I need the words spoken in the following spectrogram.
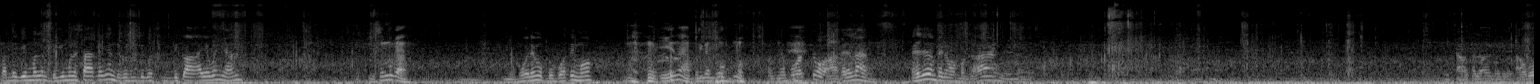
Pamigay mo lang, bigyan mo lang sa akin yan. Di ko, di ko, di ko aayawan yan. Gusto mo ka? Bubutin mo, bubutin mo. Iyan na, pag nabuhat mo. Pag nabuhat ko, akin lang. Kasi yung pinamamagaan. Yun na. May tao talaga, may tao.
